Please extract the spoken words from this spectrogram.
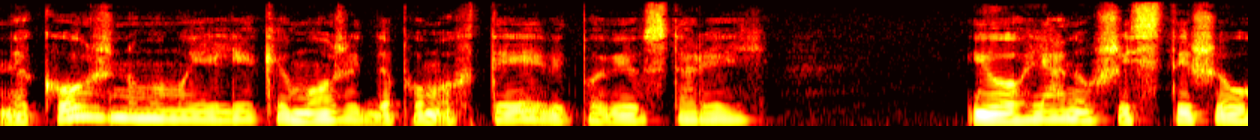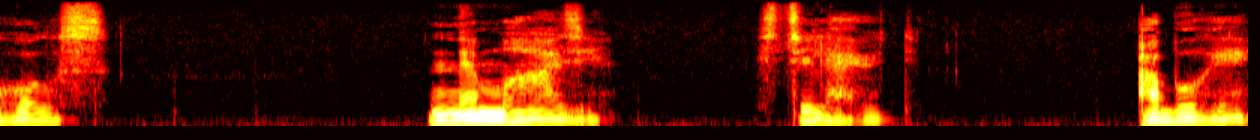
Не кожному мої ліки можуть допомогти, відповів старий і, оглянувшись, стишив голос. Не мазі стіляють, а боги.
